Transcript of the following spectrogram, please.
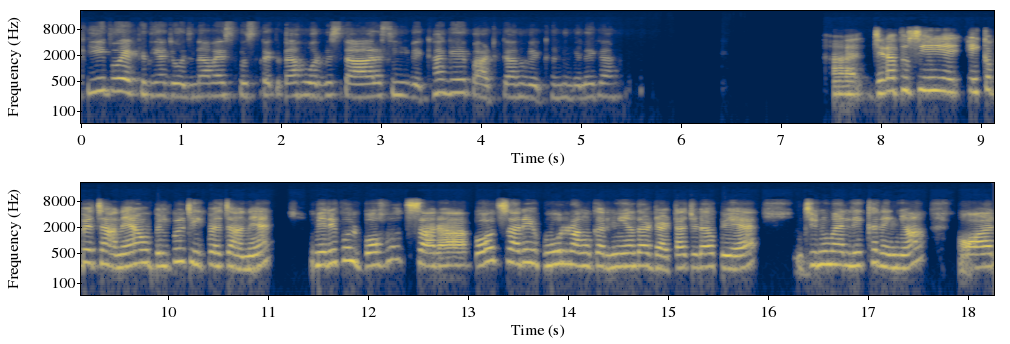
ਕੀ ਭਵਿੱਖ ਦੀਆਂ ਯੋਜਨਾਵਾਂ ਇਸ ਪੁਸਤਕ ਦਾ ਹੋਰ ਵਿਸਤਾਰ ਅਸੀਂ ਵੇਖਾਂਗੇ, ਪਾਠਕਾਂ ਨੂੰ ਵੇਖਣ ਨੂੰ ਮਿਲੇਗਾ? ਜਿਹੜਾ ਤੁਸੀਂ ਇੱਕ ਪਹਿਚਾਨਿਆ ਉਹ ਬਿਲਕੁਲ ਠੀਕ ਪਹਿਚਾਨਿਆ ਮੇਰੇ ਕੋਲ ਬਹੁਤ ਸਾਰਾ, ਬਹੁਤ ਸਾਰੇ ਹੋਰ ਰੰਗ ਕਰਮੀਆਂ ਦਾ ਡਾਟਾ ਜਿਹੜਾ ਪਿਆ ਹੈ, ਜਿਹਨੂੰ ਮੈਂ ਲਿਖ ਰਹੀ ਹਾਂ ਔਰ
